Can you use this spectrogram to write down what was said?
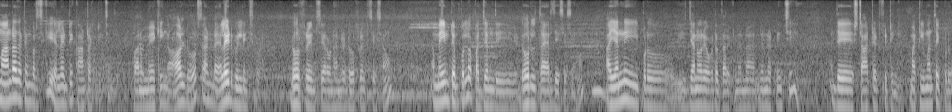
మా అనురాధ టెంపుల్స్కి ఎల్ఎన్టీ కాంట్రాక్ట్ ఇచ్చింది. For making all doors and allied buildings కూడా. Door frames around hundred door frames చేసాము మెయిన్ టెంపుల్లో పద్దెనిమిది డోర్లు తయారు చేసేసాము. అవన్నీ ఇప్పుడు ఈ జనవరి ఒకటో తారీఖు నిన్న నిన్నటి నుంచి దే స్టార్టెడ్ ఫిట్టింగ్. మా టీం అంతా ఇప్పుడు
